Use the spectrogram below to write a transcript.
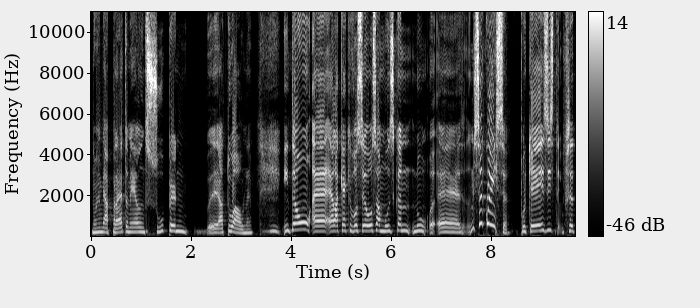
Não é minha praia, também é super é, atual, né? Então, é, ela quer que você ouça a música no, é, em sequência. Porque existe. Você,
